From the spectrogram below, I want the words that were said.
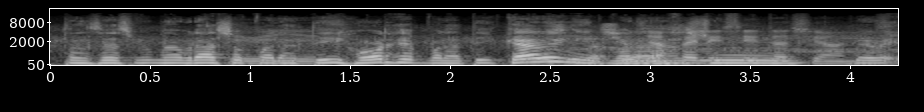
Entonces, un abrazo para ti, Jorge, para ti, Karen, y para Felicitaciones. Muchas su felicitaciones. bebé.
